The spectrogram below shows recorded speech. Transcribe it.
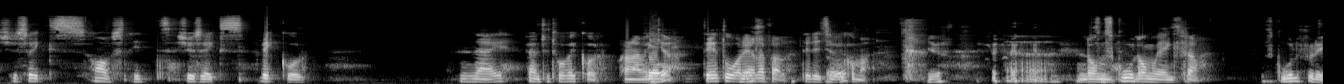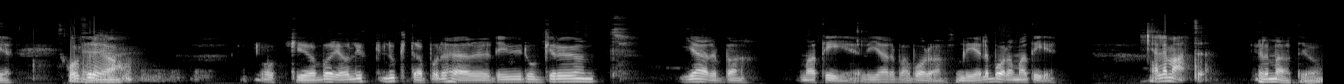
26 avsnitt, 26 veckor. Nej, 52 veckor varannan Ja. vecka. Det är ett år i Just. alla fall. Det är dit jag Ja. vill komma. ja. Lång, Så skål. lång väg fram. skål för det. Skål för det Eh, ja. Och jag börjar luk lukta på det här. Det är ju då grönt järba maté, eller järba bara som det är, eller bara maté. Eller matte. Eller maté, ja.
